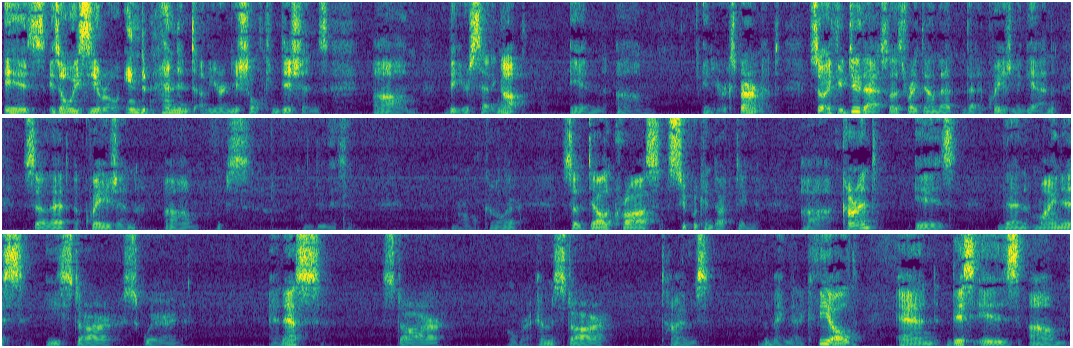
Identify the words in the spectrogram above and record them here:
is is always zero, independent of your initial conditions um, that you're setting up in um, in your experiment. So if you do that, so let's write down that that equation again. So that equation, um, oops, we'll do this in normal color. So del cross superconducting uh, current is then minus E star squared ns star over m star times the magnetic field. And this is um,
